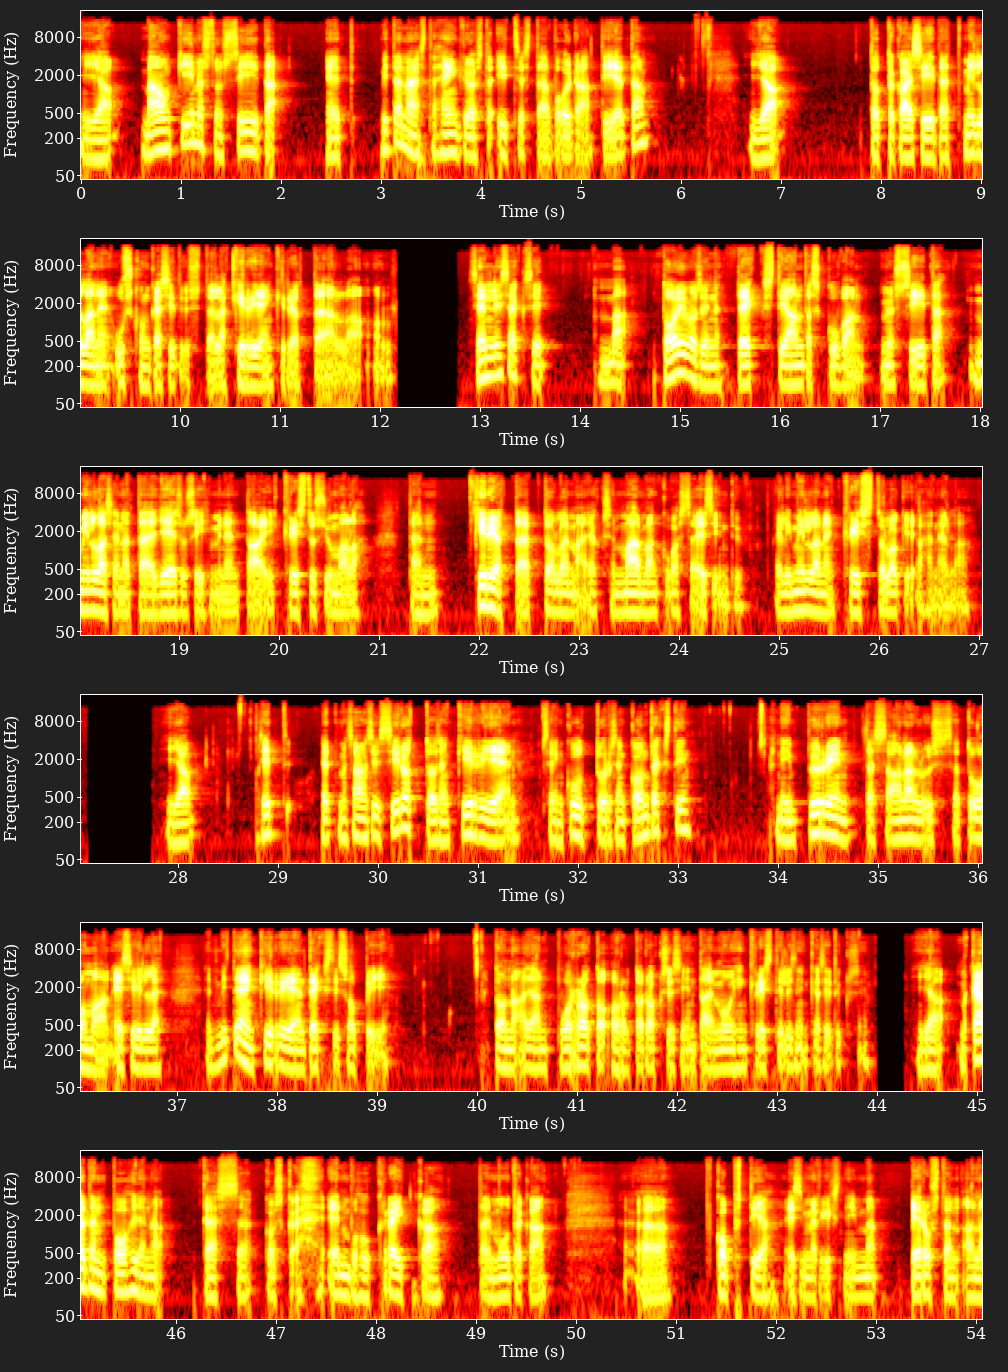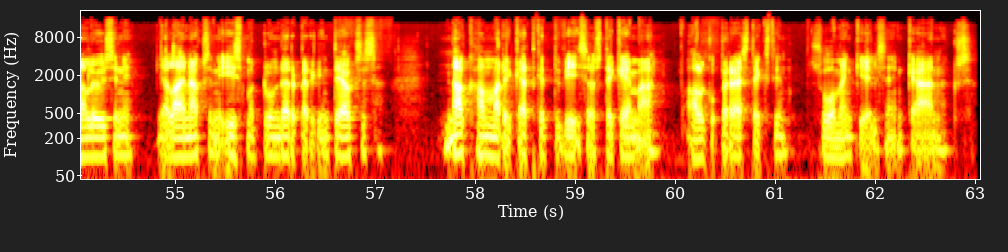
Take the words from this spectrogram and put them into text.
Ja mä oon kiinnostunut siitä, että mitä näistä henkilöistä itsestään voidaan tietää, ja totta kai siitä, että millainen uskonkäsitys tällä kirjeen kirjoittajalla on ollut. Sen lisäksi mä toivoisin, että teksti antaisi kuvan myös siitä, millaisena tämä Jeesus-ihminen tai Kristus Jumala tämän kirjoittaja Ptolemaioksen maailmankuvassa esiintyy. Eli millainen kristologia hänellä on. Ja sitten, että mä saan siis sidottua sen kirjeen sen kulttuurisen kontekstiin, niin pyrin tässä analyysissä tuomaan esille, että miten kirjeen teksti sopii ton ajan proto-ortodoksisiin tai muihin kristillisiin käsityksiin. Ja mä käytän pohjana tässä, koska en puhu kreikkaa tai muutakaan ää, koptia esimerkiksi, niin mä perustan analyysini ja lainaukseni Isma Dunderbergin teoksessa Nakhammari kätketty viisaus tekemään alkuperäistekstin suomenkieliseen käännökseen.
